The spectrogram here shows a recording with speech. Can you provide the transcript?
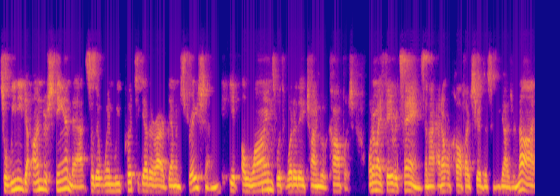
So we need to understand that so that when we put together our demonstration, it aligns with what are they trying to accomplish. One of my favorite sayings, and I, I don't recall if I've shared this with you guys or not,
